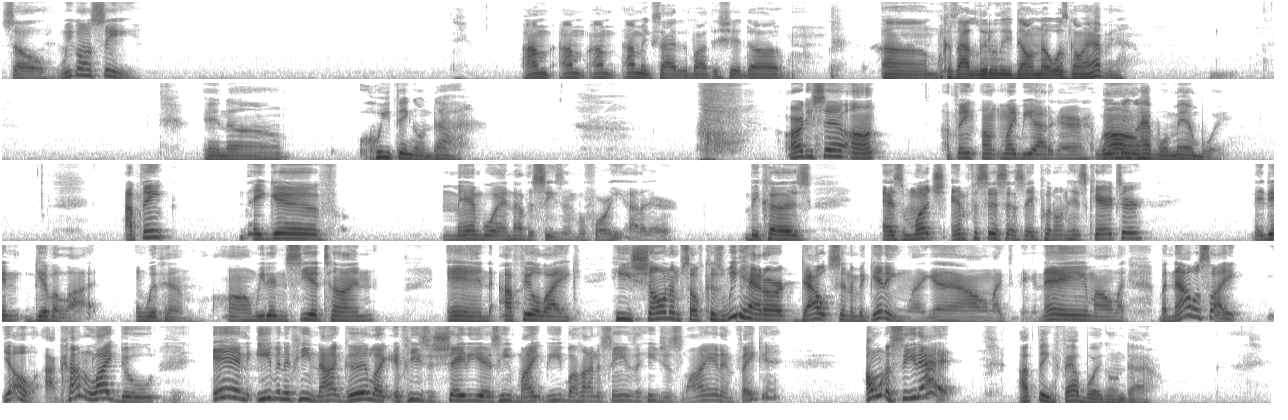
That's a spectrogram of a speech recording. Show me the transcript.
So we gonna see. I'm I'm I'm I'm excited about this shit, dog. Um, cause I literally don't know what's gonna happen. And um, who you think gonna die? Already said Unc. I think Unc might be out of there. What do you think Um, gonna happen with Man Boy? I think they give Manboy another season before he out of there. Because as much emphasis as they put on his character, they didn't give a lot with him. Um, we didn't see a ton, and I feel like he's shown himself because we had our doubts in the beginning, like, yeah, I don't like the nigga name, I don't like, but now it's like, yo, I kind of like dude. And even if he not good, like if he's as shady as he might be behind the scenes and he just lying and faking, I want to see that. I think Fat Boy gonna die.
